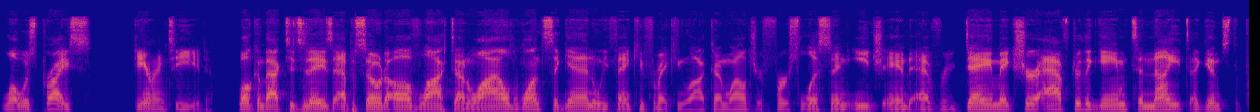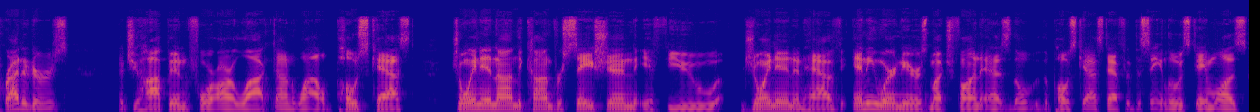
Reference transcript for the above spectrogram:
lowest price, guaranteed. Welcome back to today's episode of Locked On Wild. Once again, we thank you for making Locked On Wild your first listen each and every day. Make sure after the game tonight against the Predators that you hop in for our Locked On Wild postcast. Join in on the conversation. If you join in and have anywhere near as much fun as the, the postcast after the St. Louis game was,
